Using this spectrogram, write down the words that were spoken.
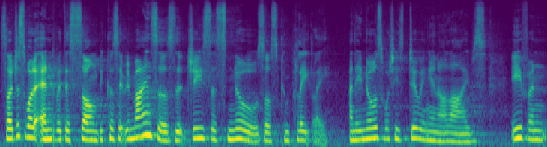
so I just want to end with this song because it reminds us that Jesus knows us completely and he knows what he's doing in our lives even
